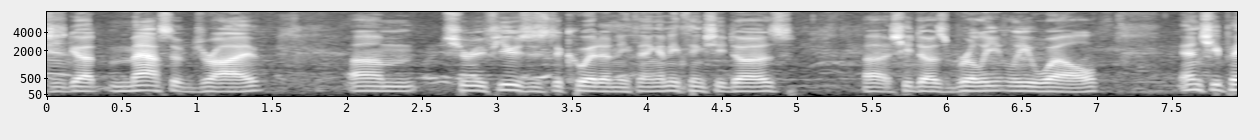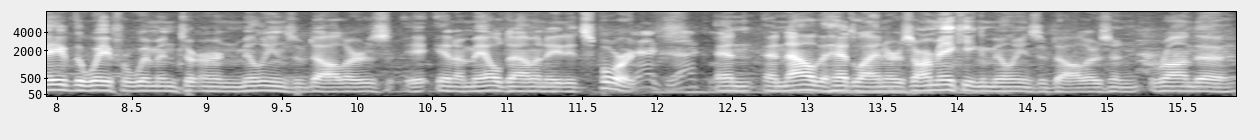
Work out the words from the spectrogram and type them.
she's got massive drive. Um, she refuses to quit anything. Anything she does, uh, she does brilliantly well. And she paved the way for women to earn millions of dollars in a male-dominated sport. Yeah, exactly. And and now the headliners are making millions of dollars, and Ronda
